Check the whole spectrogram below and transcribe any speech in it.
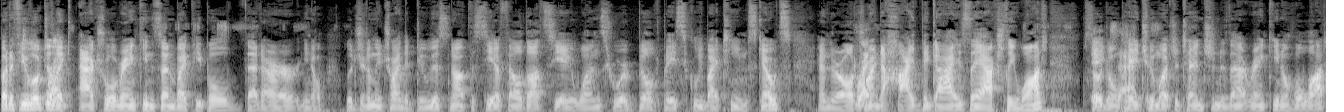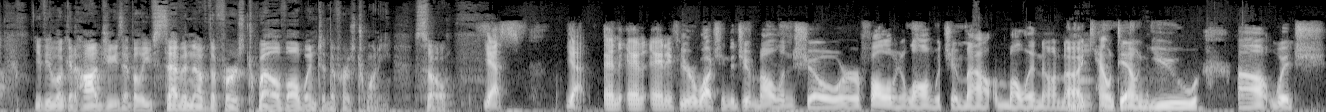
But if you looked at Right. like actual rankings done by people that are, you know, legitimately trying to do this, not the CFL.ca ones who are built basically by team scouts and they're all Right. trying to hide the guys they actually want. So don't pay too much attention to that ranking a whole lot. If you look at Hodges, I believe seven of the first 12 all went to the first 20. So, Yes. Yeah. And, and and if you're watching the Jim Mullin show or following along with Jim Mullin on uh, Mhm. Countdown U, uh, which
